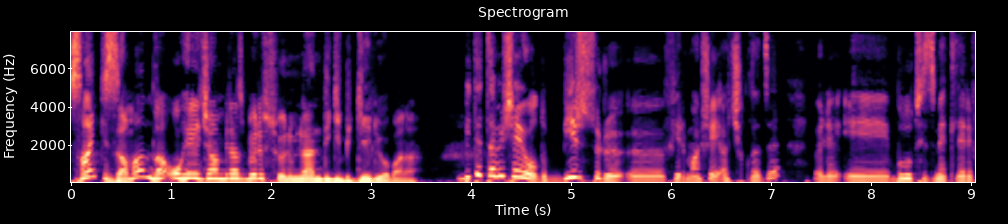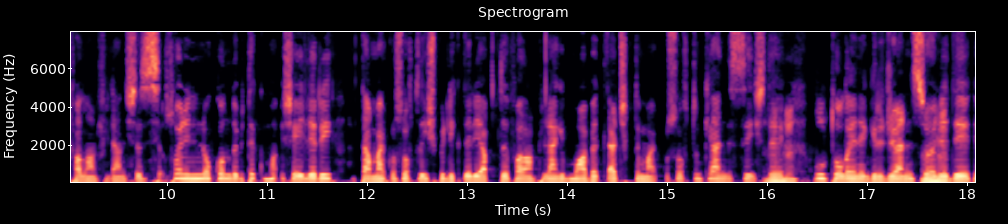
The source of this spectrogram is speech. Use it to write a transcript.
Sanki zamanla o heyecan biraz böyle sönümlendi gibi geliyor bana. Bir de tabii şey oldu. Bir sürü e, firma şey açıkladı. Böyle e, bulut hizmetleri falan filan. İşte Sony'nin o konuda bir takım şeyleri hatta Microsoft'la işbirlikleri yaptığı falan filan gibi muhabbetler çıktı. Microsoft'un kendisi işte Hı hı. bulut olayına gireceğini söyledi.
